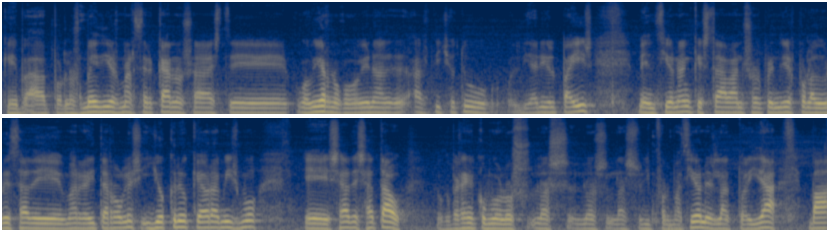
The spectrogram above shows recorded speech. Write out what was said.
que va por los medios más cercanos a este gobierno, como bien has dicho tú, el diario El País, mencionan que estaban sorprendidos por la dureza de Margarita Robles y yo creo que ahora mismo eh, se ha desatado. Lo que pasa es que como las informaciones, la actualidad va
